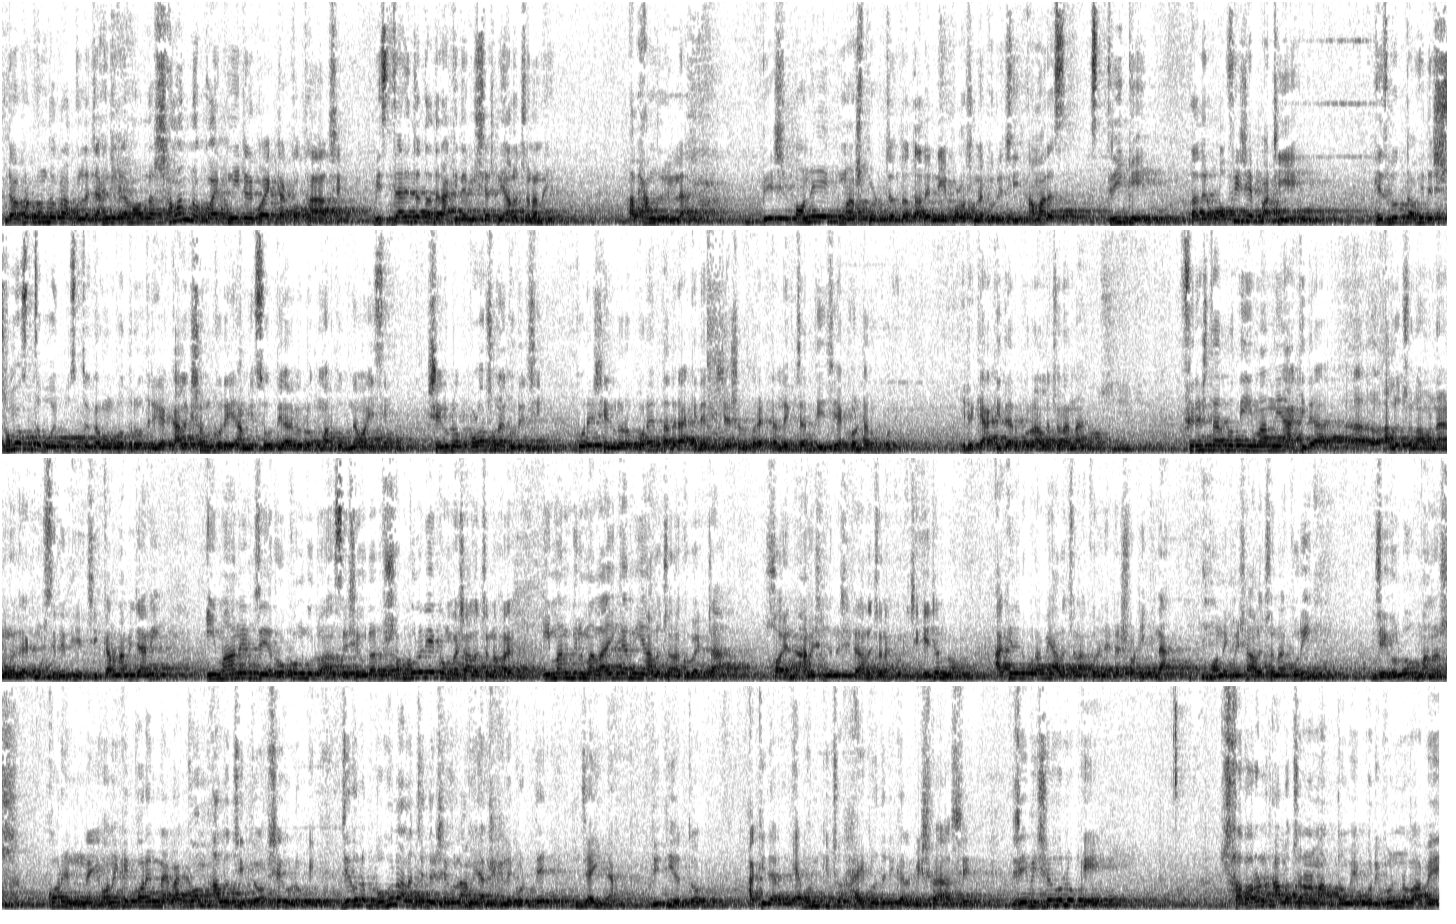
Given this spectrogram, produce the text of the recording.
ডক্টর খন্দকর আবদুল্লাহ জাহাঙ্গীর রহমাল্লাহ সামান্য কয়েক মিনিটের কয়েকটা কথা আছে। বিস্তারিত তাদের আকিদা বিশ্বাস নিয়ে আলোচনা নাই। আলহামদুলিল্লাহ, বেশ অনেক মাস পর্যন্ত তাদের নিয়ে পড়াশোনা করেছি। আমার স্ত্রীকে তাদের অফিসে পাঠিয়ে হিজবুত তাহিদের সমস্ত বই, পুস্তক এবং পত্র পত্রিকা কালেকশন করে আমি সৌদি আরবের লোক মারফত নেওয়াইছি। সেগুলো পড়াশোনা করেছি। করে সেগুলোর উপরে তাদের আকিদা বিশ্বাসের উপর একটা লেকচার দিয়েছি এক ঘণ্টার উপরে। এটা কি আকিদার উপর আলোচনা না? ফেরেস্তার প্রতি ইমান নিয়ে আকিদা আলোচনা আমার নারায়ণগঞ্জ এক মসজিদে দিয়েছি। কারণ আমি জানি ইমানের যে রোকনগুলো আছে, সেগুলোর সবগুলো নিয়ে কম বেশি আলোচনা হয়। ইমান বিল মালাইকা নিয়ে আলোচনা খুব একটা হয় না। আমি সেজন্য সেটা আলোচনা করেছি। এই জন্য আকিদের উপর আমি আলোচনা করি না, এটা সঠিক না। অনেক বেশি আলোচনা করি। যেগুলো মানুষ করেন নাই, অনেকে করেন নাই বা কম আলোচিত, সেগুলোকে। যেগুলো বহুল আলোচিত, সেগুলো আমি আর রিপ্লে করতে যাই না। দ্বিতীয়ত, আকিদার এমন কিছু হাইপোথেটিক্যাল বিষয় আছে, যে বিষয়গুলোকে সাধারণ আলোচনার মাধ্যমে পরিপূর্ণভাবে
